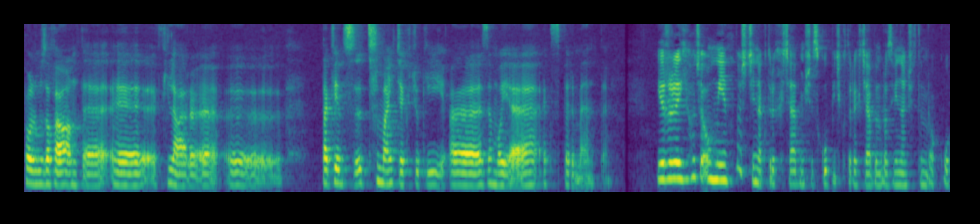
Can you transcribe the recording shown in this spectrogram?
poluzowałam te filary. Tak więc trzymajcie kciuki za moje eksperymenty. Jeżeli chodzi o umiejętności, na których chciałabym się skupić, które chciałabym rozwinąć w tym roku,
